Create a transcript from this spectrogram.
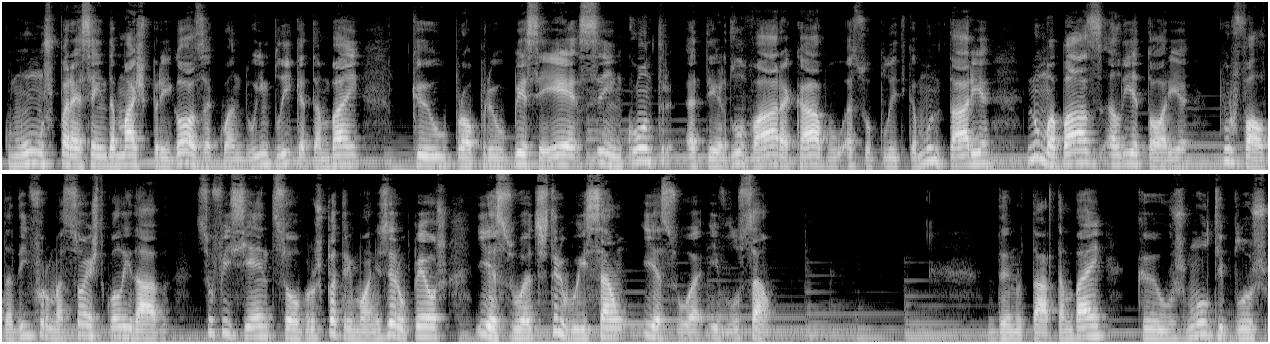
comuns parece ainda mais perigosa quando implica também que o próprio BCE se encontre a ter de levar a cabo a sua política monetária numa base aleatória por falta de informações de qualidade suficiente sobre os patrimónios europeus e a sua distribuição e a sua evolução. De notar também que os múltiplos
